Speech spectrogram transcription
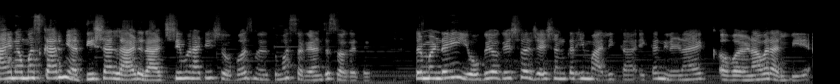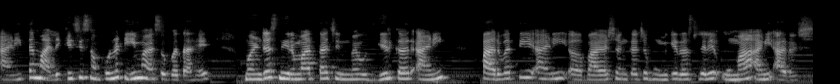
हाय नमस्कार. मी अतिशा लाड राजश्री मराठी शोबज. मध्ये तुम्हा सगळ्यांचं स्वागत आहे. तर मंडळी योग योगेश्वर जयशंकर ही मालिका एका निर्णायक वळणावर आली आहे आणि त्या मालिकेची संपूर्ण टीम माझ्यासोबत आहे. म्हणजेच निर्माता चिन्मय उदगीरकर आणि पार्वती आणि बाळशंकरच्या भूमिकेत असलेले उमा आणि आरुष.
